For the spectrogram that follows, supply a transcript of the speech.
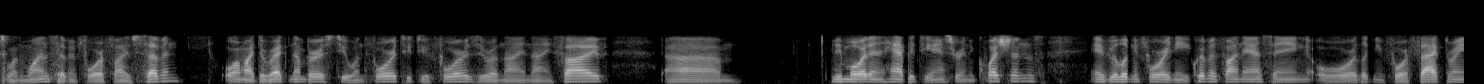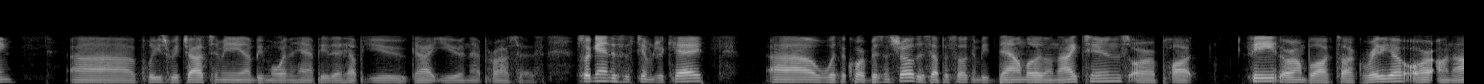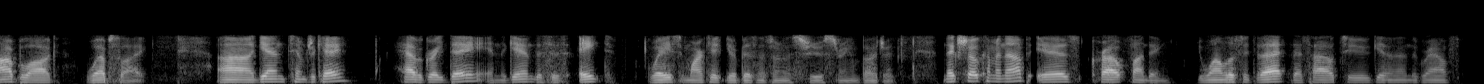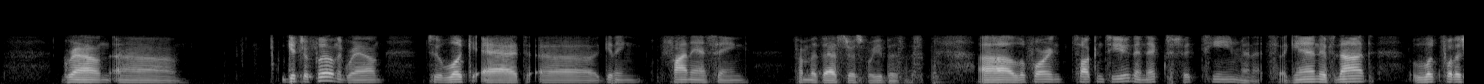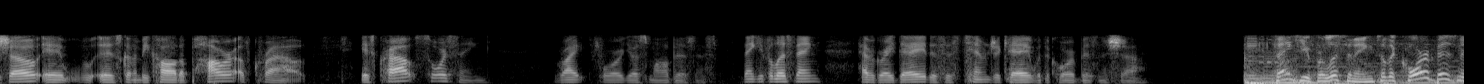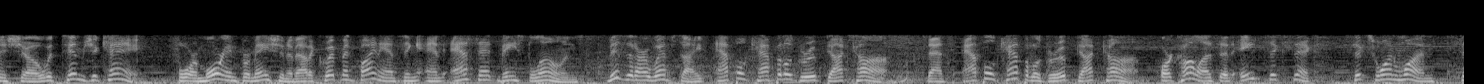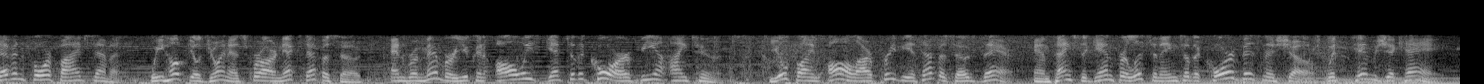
866-611-7457 or my direct number is 214-224-0995. Um, be more than happy to answer any questions. And if you're looking for any equipment financing or looking for factoring, uh, please reach out to me. I'll be more than happy to help you, guide you in that process. So again, this is Tim Jacquet uh, with the Core Business Show. This episode can be downloaded on iTunes or feed or on Blog Talk Radio or on our blog website. Uh, again, Tim Jacquet, have a great day. And again, this is eight ways to market your business on a shoestring budget. Next show coming up is crowdfunding. You want to listen to that? That's how to get in the ground, ground, uh, get your foot on the ground to look at uh, getting financing from investors for your business. Uh, look forward to talking to you in the next 15 minutes. Again, if not, look for the show. It is going to be called The Power of Crowd. Is crowdsourcing right for your small business? Thank you for listening. Have a great day. This is Tim Jacquet with the Core Business Show. Thank you for listening to the Core Business Show with Tim Jacquet. For more information about equipment financing and asset-based loans, visit our website, applecapitalgroup.com. That's applecapitalgroup.com. Or call us at 866-611-7457. We hope you'll join us for our next episode. And remember, you can always get to the core via iTunes. You'll find all our previous episodes there. And thanks again for listening to the Core Business Show with Tim Jacquet.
